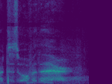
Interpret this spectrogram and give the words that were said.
backwards is over there.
